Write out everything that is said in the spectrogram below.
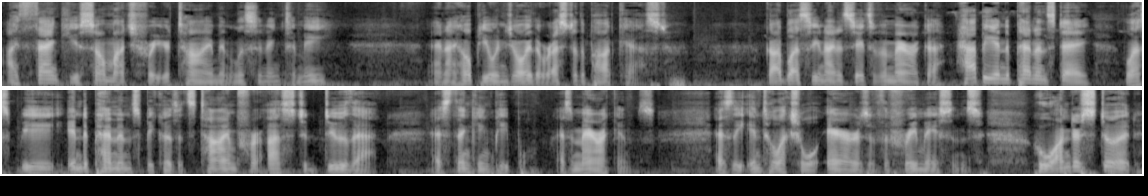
I thank you so much for your time and listening to me, and I hope you enjoy the rest of the podcast. God bless the United States of America. Happy Independence Day. Let's be independence because it's time for us to do that as thinking people, as Americans, as the intellectual heirs of the Freemasons who understood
